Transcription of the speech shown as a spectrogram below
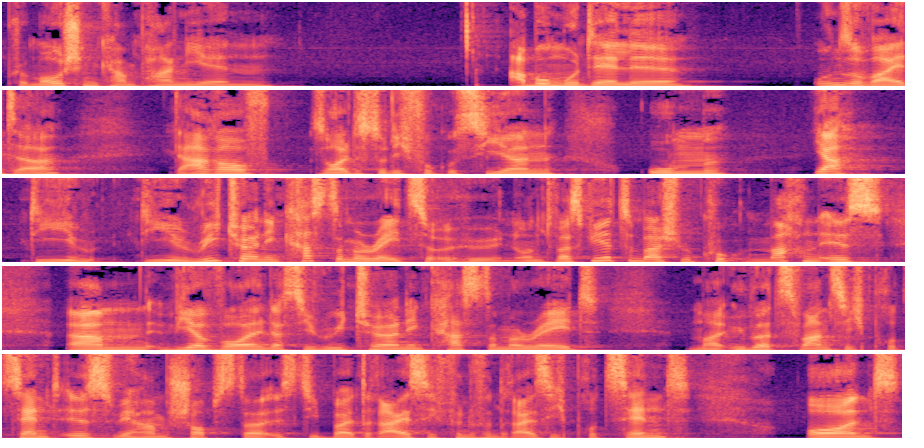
Promotion-Kampagnen, Abo-Modelle, und so weiter. Darauf solltest du dich fokussieren, um ja, die, die Returning Customer Rate zu erhöhen. Und was wir zum Beispiel machen ist, ähm, wir wollen, dass die Returning Customer Rate mal über 20 Prozent ist. Wir haben Shops, da ist die bei 30, 35 Prozent. Und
